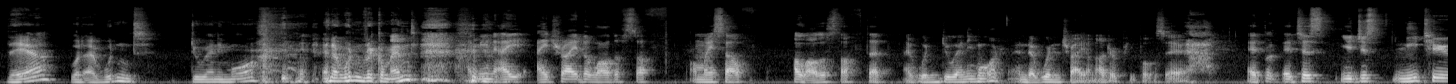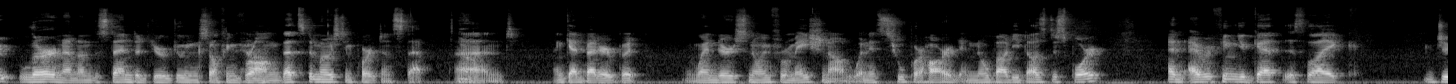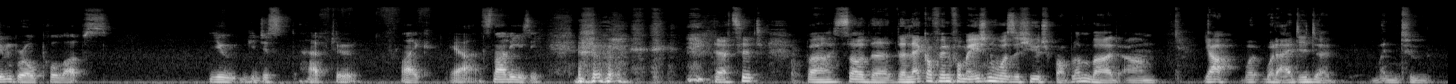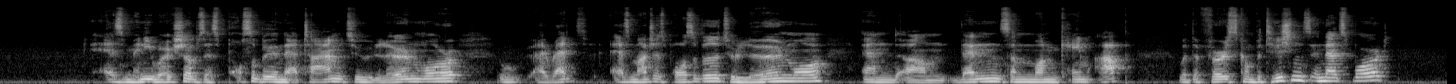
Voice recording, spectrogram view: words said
there, what I wouldn't do anymore, and I wouldn't recommend. I mean, I I tried a lot of stuff on myself, a lot of stuff that I wouldn't do anymore, and I wouldn't try on other people. So it but- it just you just need to learn and understand that you're doing something wrong. That's the most important step, Yeah. and and get better. But when there's no information out, when it's super hard and nobody does the sport, and everything you get is like gym bro pull ups, you you just have to like yeah, it's not easy. That's it. But so the the lack of information was a huge problem. But um, yeah, what what I did, I went to as many workshops as possible in that time to learn more. I read as much as possible to learn more, and um, then someone came up with the first competitions in that sport.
